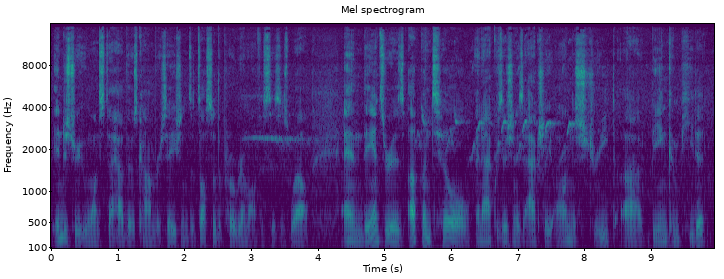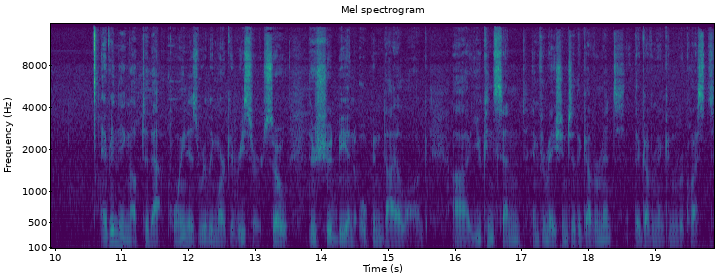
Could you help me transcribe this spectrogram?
industry who wants to have those conversations, it's also the program offices as well. And the answer is up until an acquisition is actually on the street uh, being competed, everything up to that point is really market research. So there should be an open dialogue. Uh, you can send information to the government. The government can request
